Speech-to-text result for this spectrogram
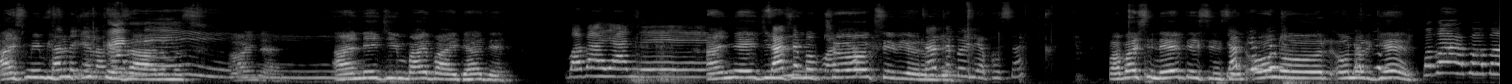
Asmin bizim de gel ilk anne. göz ağrımız. Aynen. Anneciğim bay bay de hadi. Baba anne. Anneciğim Sen de seni çok seviyorum. Sen de. de böyle yaparsan. Babası neredesin sen? Yap, yap, yap. Onur, Onur gel. Baba baba.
